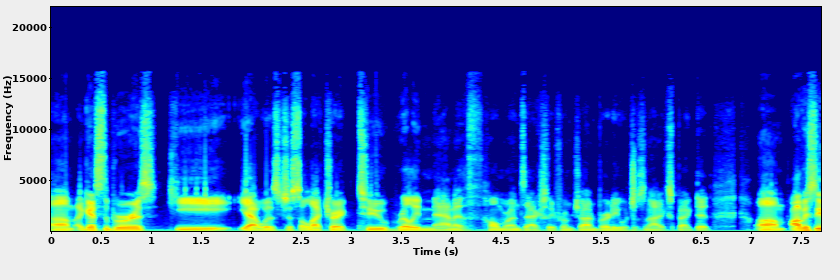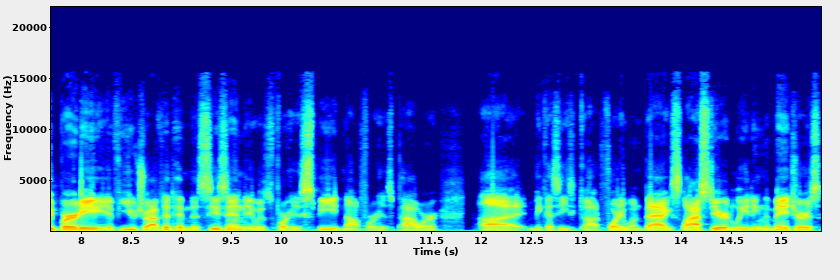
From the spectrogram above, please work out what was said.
Um, against the Brewers, he yeah was just electric. Two really mammoth home runs actually from Jon Berti, which was not expected. Um, obviously, Berti, if you drafted him this season, it was for his speed, not for his power. Uh, because he got 41 bags last year, leading the majors.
